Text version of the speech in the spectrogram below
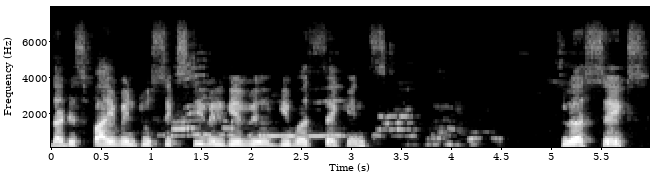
that is 5 into 60 will give give us seconds. Plus 6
